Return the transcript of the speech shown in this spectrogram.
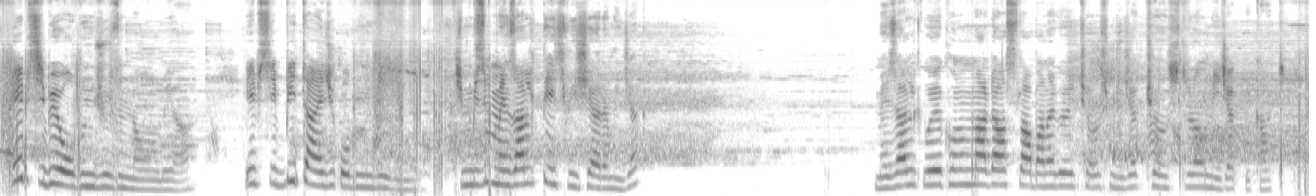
Hepsi bir oduncu yüzünden oldu ya. Hepsi bir tanecik oduncu yüzünden. Şimdi bizim mezarlık da hiçbir işe yaramayacak. Mezarlık böyle konumlarda asla bana göre çalışmayacak, çalıştırılmayacak bir kart.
